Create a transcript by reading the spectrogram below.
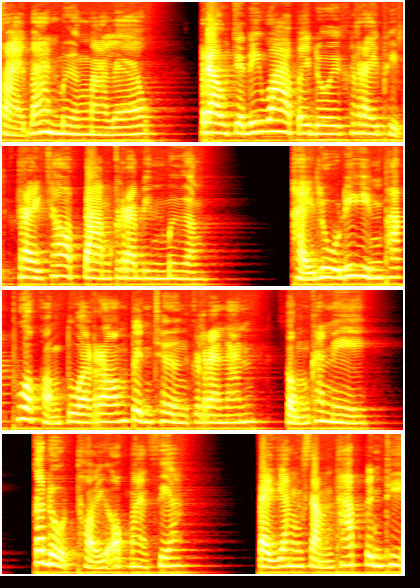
ฝ่ายบ้านเมืองมาแล้ว เราจะได้ว่าไปโดยใครผิดใครชอบตามกระบินเมือง ไขลูได้ยินพักพวกของตัวร้องเป็นเชิงกระนั้น สมคเน กระโดดถอยออกมาเสีย แต่ยังสำทับเป็นที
